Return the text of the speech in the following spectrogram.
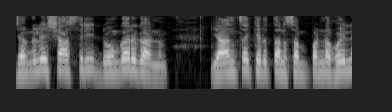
जंगले शास्त्री डोंगरगण यांचं कीर्तन संपन्न होईल.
